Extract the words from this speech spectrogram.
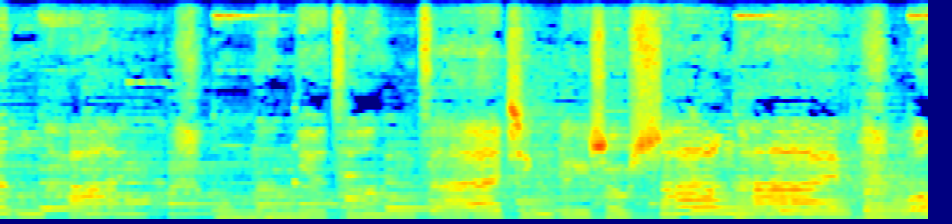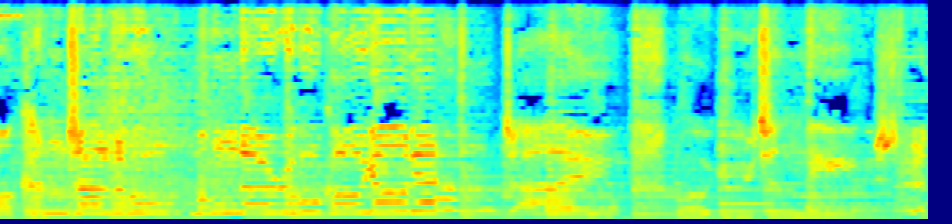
人海我们也曾在爱情里受伤害我看着路梦的入口有点窄我遇见你是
